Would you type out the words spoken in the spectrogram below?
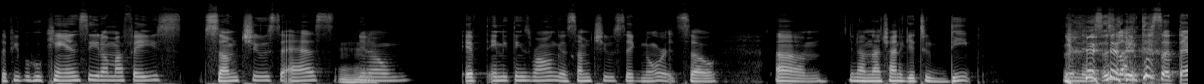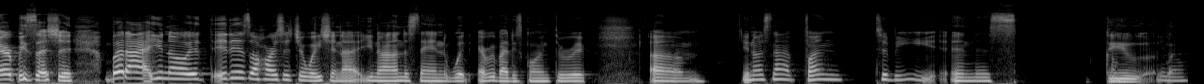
The people who can see it on my face, some choose to ask, Mm-hmm. you know, if anything's wrong and some choose to ignore it. So um, you know, I'm not trying to get too deep in this. It's like this a therapy session. But I, you know, it, it is a hard situation. I, you know, I understand what everybody's going through it. Um, you know, it's not fun to be in this, Do you, you know,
